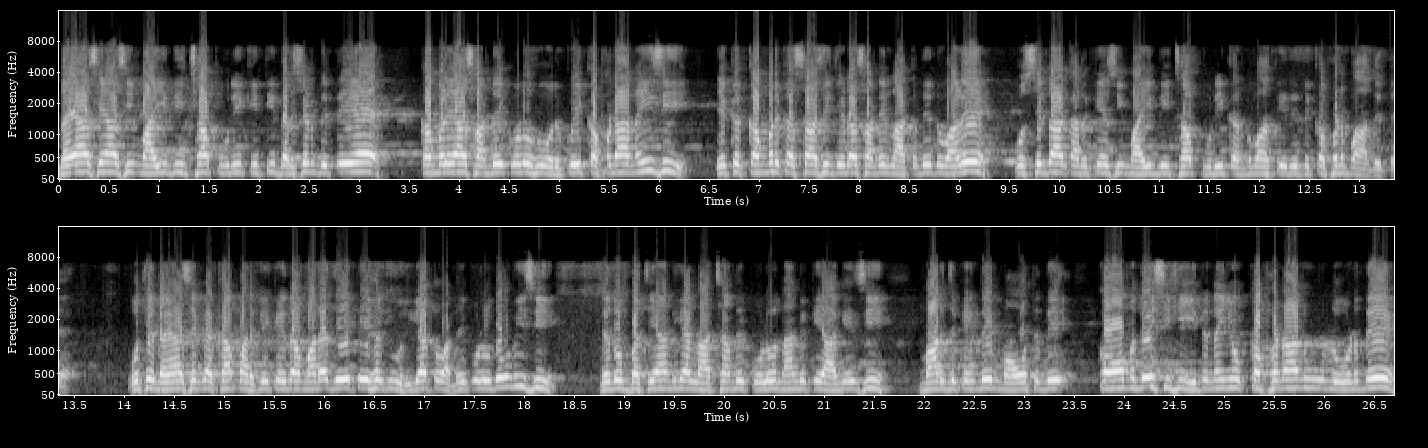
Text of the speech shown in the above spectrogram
ਦਇਆ ਸਿਆ, ਅਸੀਂ ਮਾਈ ਦੀ ਇੱਛਾ ਪੂਰੀ ਕੀਤੀ, ਦਰਸ਼ਨ ਦਿੱਤੇ ਐ। ਕਮਲਿਆ ਸਾਡੇ ਕੋਲ ਹੋਰ ਕੋਈ ਕਪੜਾ ਨਹੀਂ ਸੀ। ਇੱਕ ਕਮਰ ਕੱਸਾ ਸੀ ਜਿਹੜਾ ਸਾਡੇ ਲੱਕ ਦੇ ਦੁਆਲੇ, ਉਹ ਸਿੱਧਾ ਕਰਕੇ ਅਸੀਂ ਮਾਈ ਦੀ ਇੱਛਾ ਪੂਰੀ ਕਰਨ ਵਾਸਤੇ ਇਹਦੇ ਤੇ ਕਫਨ ਪਾ ਦਿੱਤਾ। ਉਥੇ ਦਇਆ ਸਿੰਘ ਅੱਖਾਂ ਭਰ ਕੇ ਕਹਿੰਦਾ, ਮਹਾਰਾਜ, ਇਹ ਤੇ ਹਜੂਰੀਆ ਤੁਹਾਡੇ ਕੋਲ ਉਦੋਂ ਵੀ ਸੀ। ਜਦੋਂ ਬੱਚਿਆਂ ਦੀਆਂ ਲਾਸ਼ਾਂ ਦੇ ਕੋਲੋਂ ਲੰਘ ਕੇ ਆ ਗਏ ਸੀ ਮਰਜ ਕਹਿੰਦੇ, ਮੌਤ ਦੇ, ਕੌਮ ਦੇ ਸ਼ਹੀਦ ਨਹੀਂ, ਉਹ ਕਫਨਾਂ ਨੂੰ ਲੋੜਦੇ।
